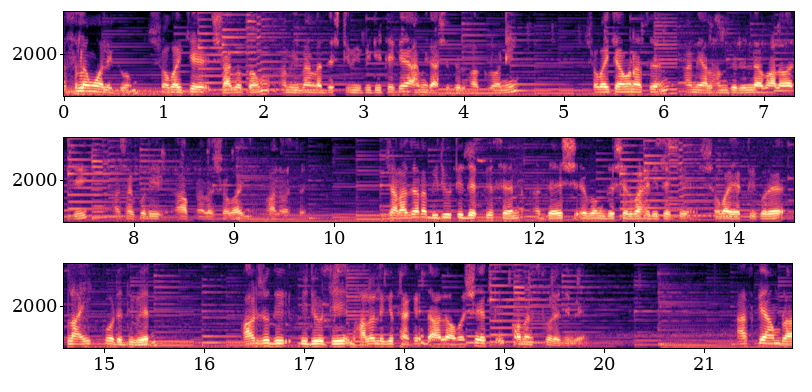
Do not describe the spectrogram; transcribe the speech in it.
আসসালামু আলাইকুম। সবাইকে স্বাগতম। আমি বাংলাদেশ টিভি বিডি থেকে আমি রাশিদুল হক রনি। সবাই কেমন আছেন? আমি আলহামদুলিল্লাহ ভালো আছি। আশা করি আপনারা সবাই ভালো আছেন। যারা যারা ভিডিওটি দেখতেছেন, দেশ এবং দেশের বাইরে থেকে, সবাই একটি করে লাইক করে দিবেন। আর যদি ভিডিওটি ভালো লেগে থাকে, তাহলে অবশ্যই একটি কমেন্টস করে দিবেন। আজকে আমরা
